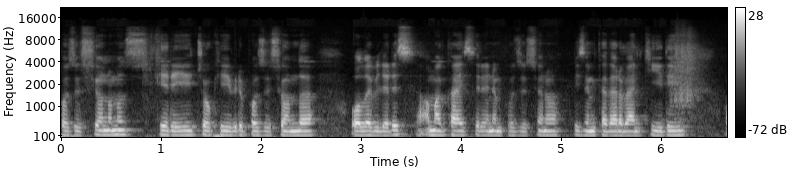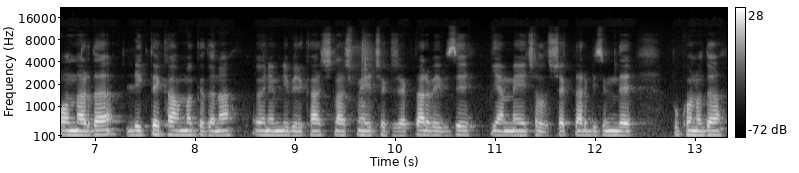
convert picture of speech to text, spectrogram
pozisyonumuz gereği çok iyi bir pozisyonda olabiliriz. Ama Kayseri'nin pozisyonu bizim kadar belki iyi değil. Onlar da ligde kalmak adına önemli bir karşılaşmaya çıkacaklar ve bizi yenmeye çalışacaklar. Bizim de bu konuda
